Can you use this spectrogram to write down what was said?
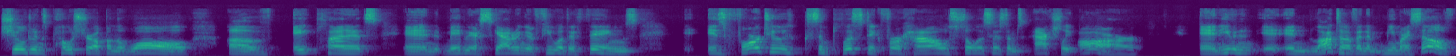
children's poster up on the wall of eight planets and maybe a scattering of a few other things is far too simplistic for how solar systems actually are. And even in Latif and me myself,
